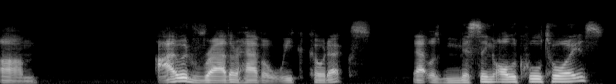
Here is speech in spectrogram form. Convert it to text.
Um, I would rather have a weak codex that was missing all the cool toys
